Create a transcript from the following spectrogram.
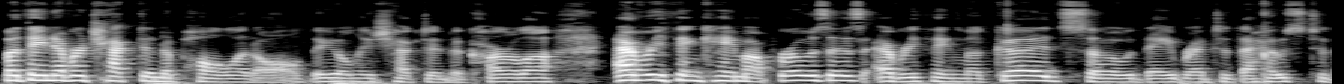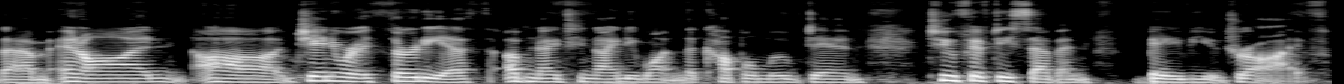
but they never checked into Paul at all. They only checked into Karla. Everything came up roses. Everything looked good. So they rented the house to them. And on uh, January 30th of 1991, the couple moved in 257 Bayview Drive.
